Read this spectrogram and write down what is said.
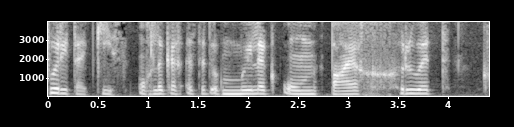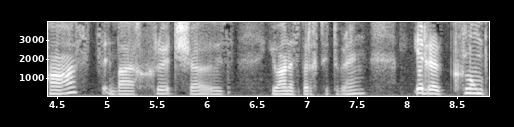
voor die tyd kies. Ongelukkig is dit ook moeilik om baie groot casts en baie groot shows Johannesburg toe te bring. Eerder klomp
